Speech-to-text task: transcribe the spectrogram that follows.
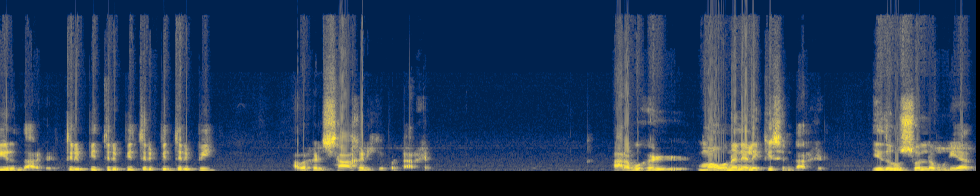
இருந்தார்கள். திருப்பி திருப்பி திருப்பி திருப்பி அவர்கள் சாகடிக்கப்பட்டார்கள். அரபுகள் மௌன நிலைக்கு சென்றார்கள். எதுவும் சொல்ல முடியாது.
